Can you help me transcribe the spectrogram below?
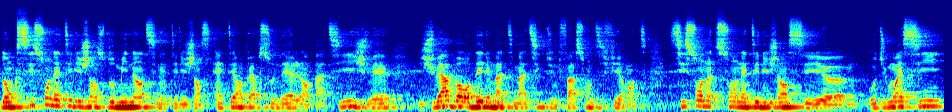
Donc, si son intelligence dominante, c'est l'intelligence interpersonnelle, l'empathie, je vais, je vais aborder les mathématiques d'une façon différente. Si son, son intelligence est, euh, ou du moins si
